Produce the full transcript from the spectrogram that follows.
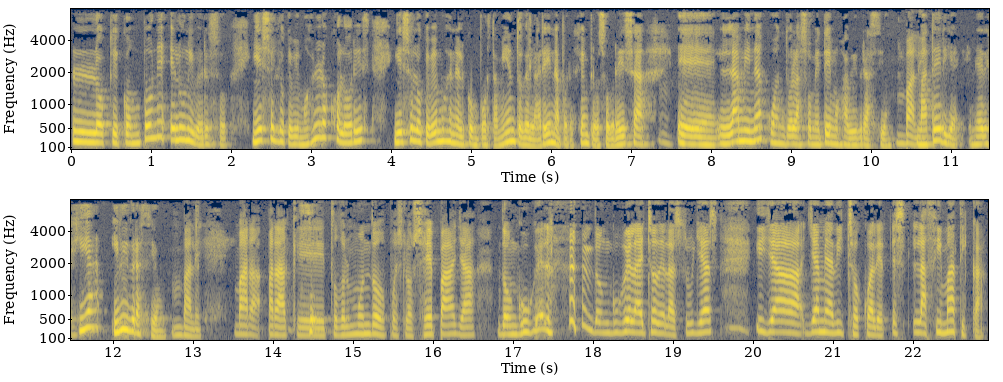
lo que compone el universo. Y eso es lo que vemos en los colores y eso es lo que vemos en el comportamiento de la arena, por ejemplo, sobre esa mm. eh, lámina cuando la sometemos a vibración. Materia, energía y vibración. Vale. Para, para que todo el mundo pues lo sepa, ya Don Google, Don Google ha hecho de las suyas y ya, ya me ha dicho cuál es. Es la cimática.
